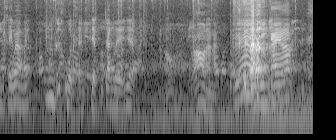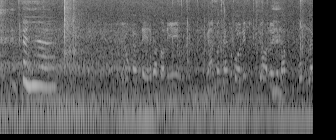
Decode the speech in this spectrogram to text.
มีใครว่าไหมมึงก็โหดจังเสียบกูจังเลยไอ้เหี้ย เอาเอานั่นน่ะเออยิงไกลครับ ไอ้เหี้ย ลูกนักเตะนะครับต อนนี้ การบรรยายฟุตบอลที่สุดยอดเลยนะครับ ผมและ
